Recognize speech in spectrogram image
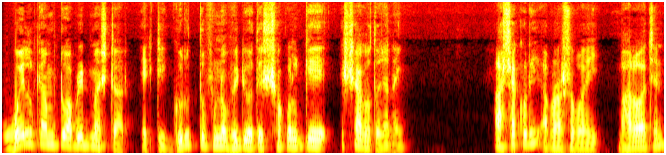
ওয়েলকাম টু আপডেট মাস্টার একটি গুরুত্বপূর্ণ ভিডিওতে সকলকে স্বাগত জানাই। আশা করি আপনারা সবাই ভালো আছেন।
